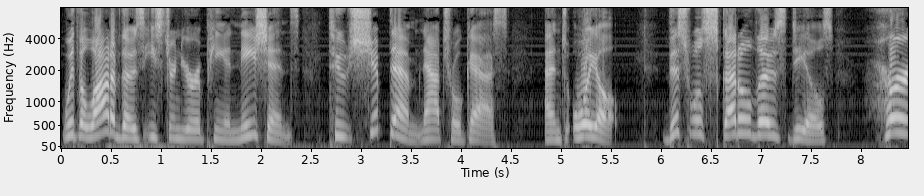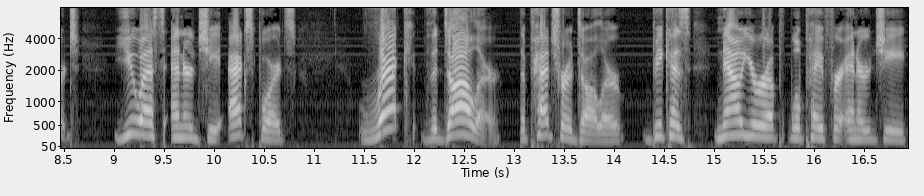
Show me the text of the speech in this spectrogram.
with a lot of those Eastern European nations to ship them natural gas and oil. This will scuttle those deals, hurt U.S. energy exports, wreck the dollar, the petrodollar, because now Europe will pay for energy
